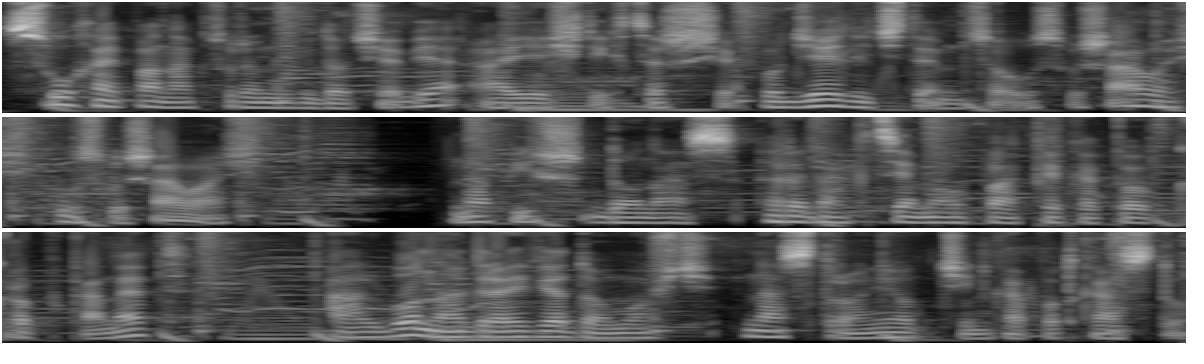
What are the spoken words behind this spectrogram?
Słuchaj Pana, który mówi do Ciebie, a jeśli chcesz się podzielić tym, co usłyszałeś, usłyszałaś, napisz do nas redakcja małpa.kekako.net albo nagraj wiadomość na stronie odcinka podcastu.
